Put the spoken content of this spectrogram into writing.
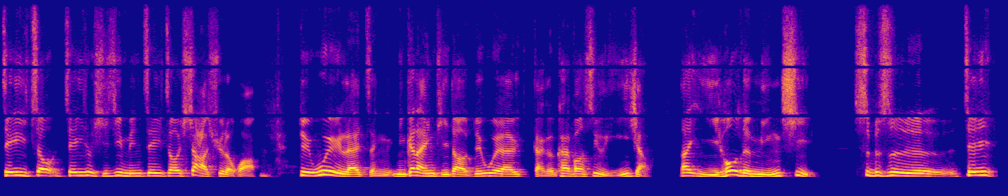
这一招这一招习近平这一招下去的话，对未来整你刚才已经提到，对未来改革开放是有影响。那以后的名气是不是这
